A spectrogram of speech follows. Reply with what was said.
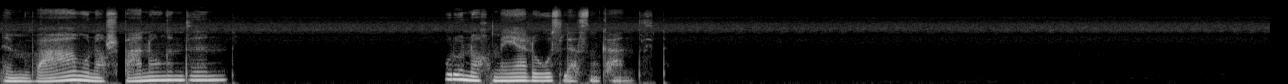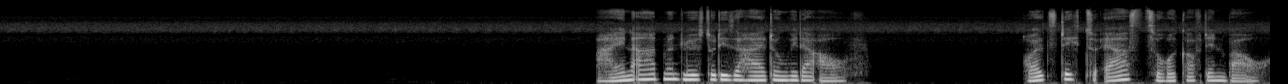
Nimm wahr, wo noch Spannungen sind, wo du noch mehr loslassen kannst. Einatmend löst du diese Haltung wieder auf. Rollst dich zuerst zurück auf den Bauch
